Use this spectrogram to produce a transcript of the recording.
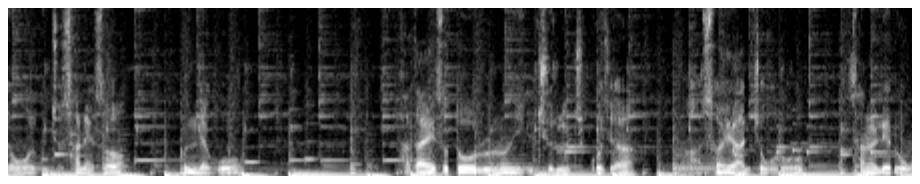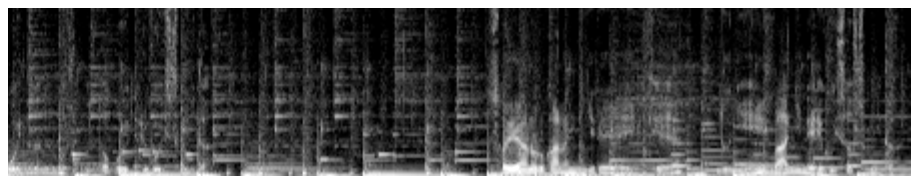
영월 근처 산에서 끝내고 바다에서 떠오르는 일출을 찍고자 아, 서해안 쪽으로 산을 내려오고 있는 모습부터 보여드리고 있습니다. 서해안으로 가는 길에 이렇게 눈이 많이 내리고 있었습니다.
